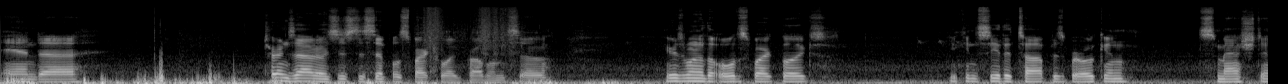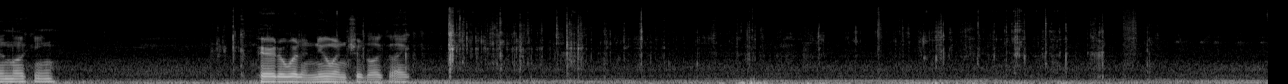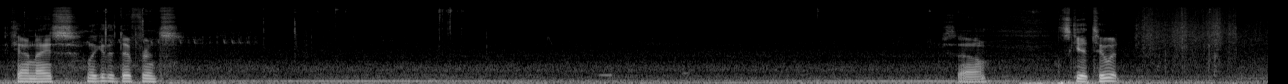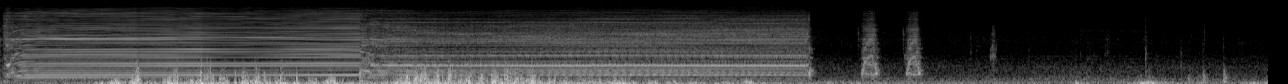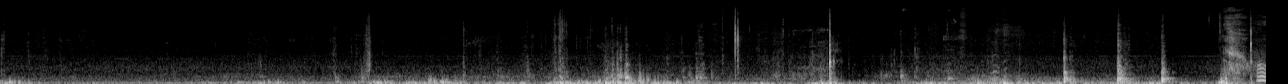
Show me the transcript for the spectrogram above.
And uh, turns out it was just a simple spark plug problem. So here's one of the old spark plugs. You can see the top is broken, smashed in looking, compared to what a new one should look like. Of nice. Look at the difference. So, let's get to it.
